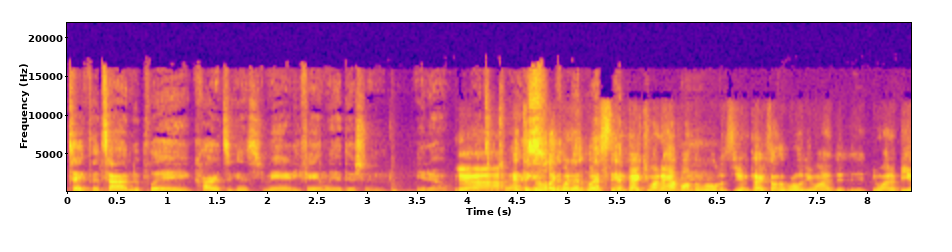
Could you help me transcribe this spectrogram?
take the time to play Cards Against Humanity Family Edition, you know, once or yeah. twice. And think about like what is, what's the impact you want to have on the world? Is the impact on the world you want to you want to be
